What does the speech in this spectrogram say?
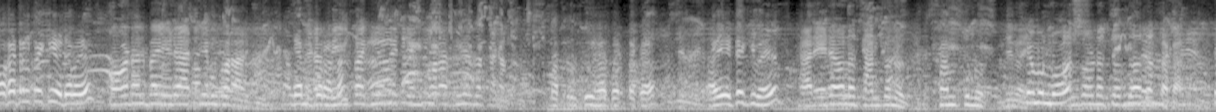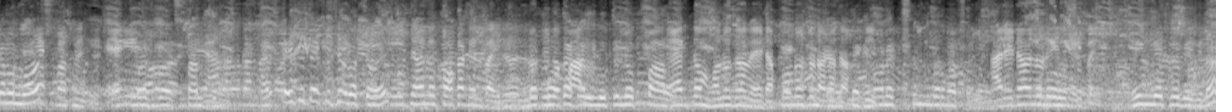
ককাটেলটা কি এটা ভাই ককাটাল ভাই এটা টেম করা আর কি। টেম করা না? মেল পাখি হলে টেম করা দুই হাজার টাকা। মাত্র দুই হাজার টাকা। আর এটা কি ভাই আর এটা হলো শান্তনু ভাই। কেমন বয়স? চোদ্দ হাজার টাকা। কেমন বয়স? মাস হয়েছে। এক মাস বয়স শান্তনু। আর এই দুটা কিসের বাচ্চা ভাই এইটা হলো ভাই লুটিনো পাল। লুটিনো পাল। একদম হলুদ হবে এটা পনেরোশো টাকা দাম। অনেক সুন্দর বাচ্চা। আর এটা হলো ভাই। রিংনেটের বেবি না?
